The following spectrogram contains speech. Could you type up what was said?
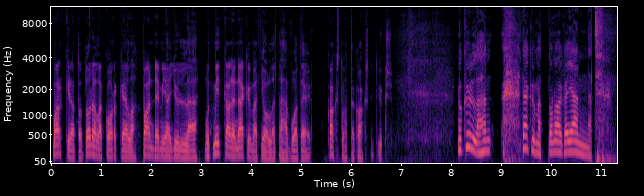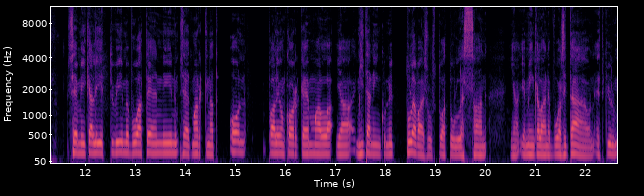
markkinat on todella korkealla, pandemia jyllää, mutta mitkä on ne näkymät jolle tähän vuoteen 2021? No kyllähän näkymät on aika jännät. Se, mikä liittyy viime vuoteen, niin se, että markkinat on paljon korkeammalla ja mitä niin kuin nyt tulevaisuus tuo tullessaan ja, ja minkälainen vuosi tämä on. Että kyllä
